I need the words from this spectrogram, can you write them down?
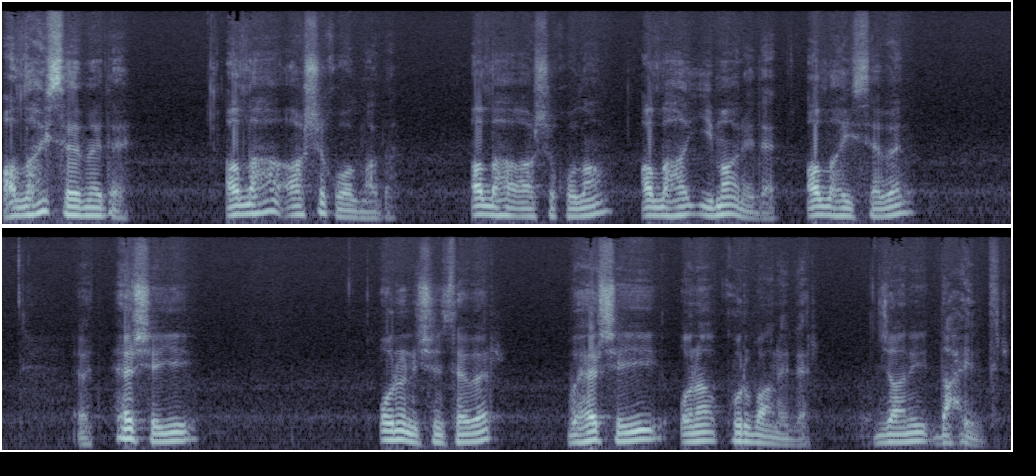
Allah'ı sevmede, Allah'a aşık olmada. Allah'a aşık olan, Allah'a iman eden, Allah'ı seven, evet her şeyi onun için sever ve her şeyi ona kurban eder. Cani dahildir.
